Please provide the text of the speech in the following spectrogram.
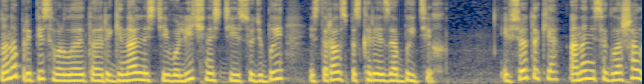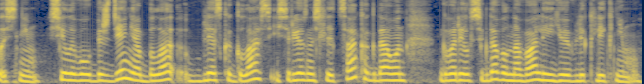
но она приписывала это оригинальности его личности и судьбы и старалась поскорее забыть их. И все-таки она не соглашалась с ним. Сила его убеждения была блеска глаз и серьезность лица, когда он говорил, всегда волновали ее и влекли к нему.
